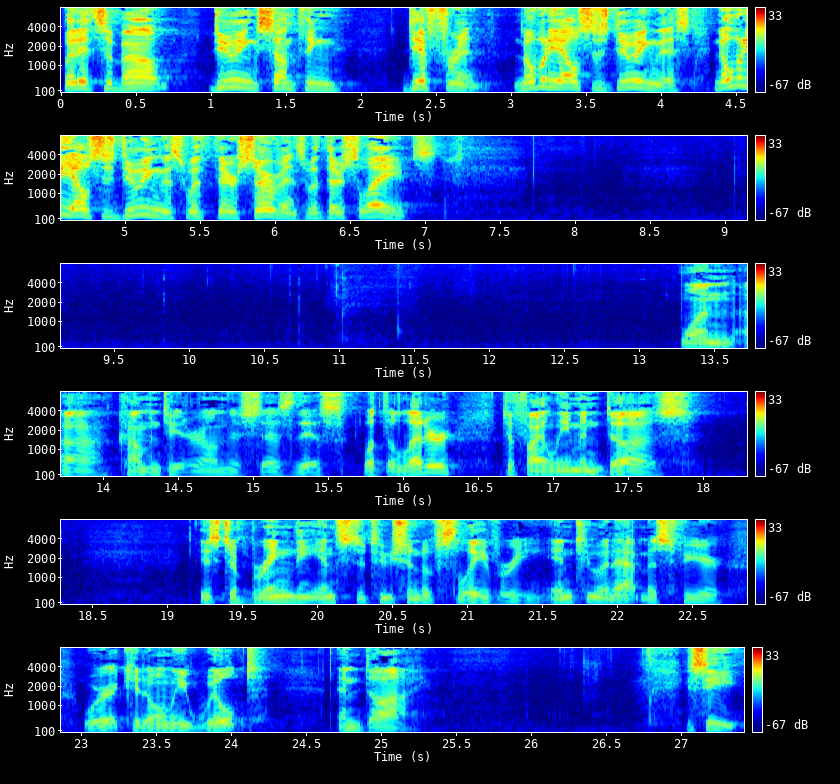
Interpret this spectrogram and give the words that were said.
But it's about doing something different. Nobody else is doing this. Nobody else is doing this with their servants, with their slaves. One uh, commentator on this says this What the letter to Philemon does is to bring the institution of slavery into an atmosphere where it could only wilt and die. You see,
